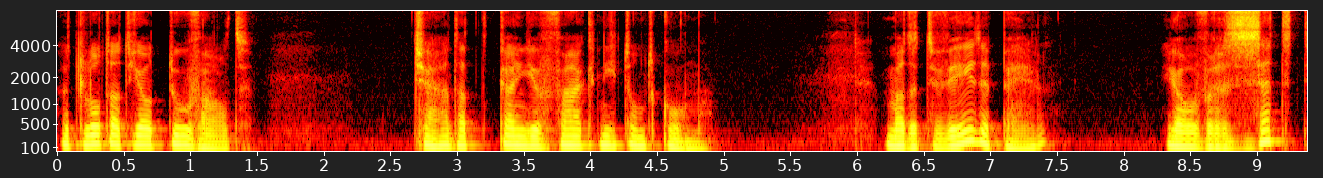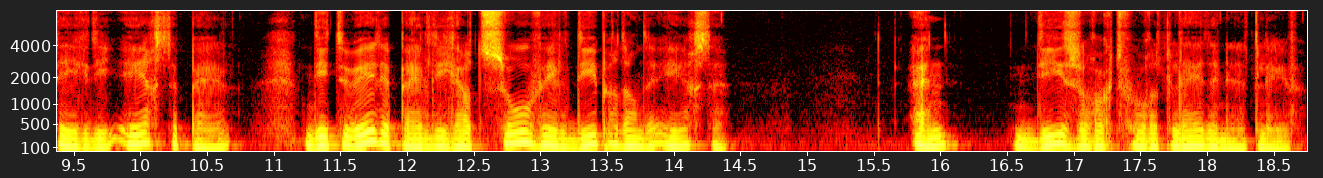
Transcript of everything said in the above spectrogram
het lot dat jou toevalt. Tja, dat kan je vaak niet ontkomen. Maar de tweede pijl jouw verzet tegen die eerste pijl, die tweede pijl, die gaat zoveel dieper dan de eerste. En die zorgt voor het lijden in het leven.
